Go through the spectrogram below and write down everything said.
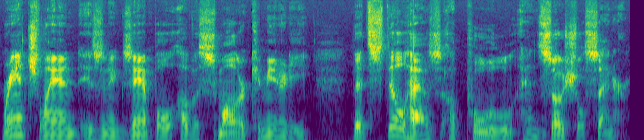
Ranchland is an example of a smaller community that still has a pool and social center.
